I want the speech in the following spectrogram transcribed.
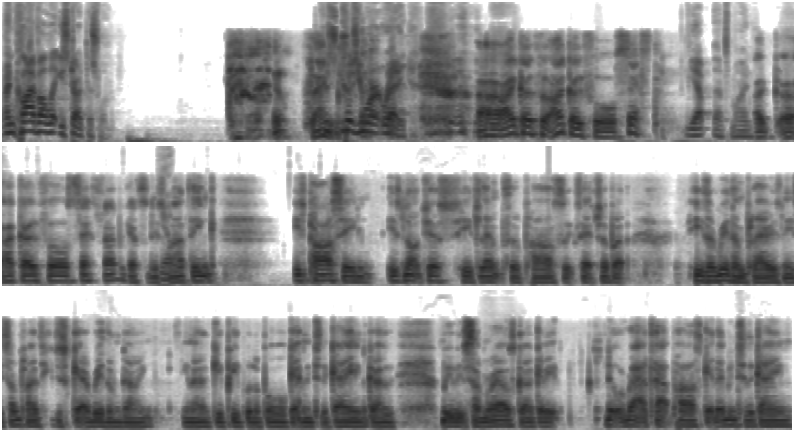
and Clive, I'll let you start this one Thanks. because you weren't ready. uh, I go for I go for Cesc. Yep, that's mine. I, I go for Cesc Fabregas on this Yep. one. I think his passing is not just his length of pass, etc., but he's a rhythm player, isn't he? Sometimes he can just get a rhythm going. You know, give people the ball, get them into the game, go move it somewhere else, go get it little rat tat pass, get them into the game,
